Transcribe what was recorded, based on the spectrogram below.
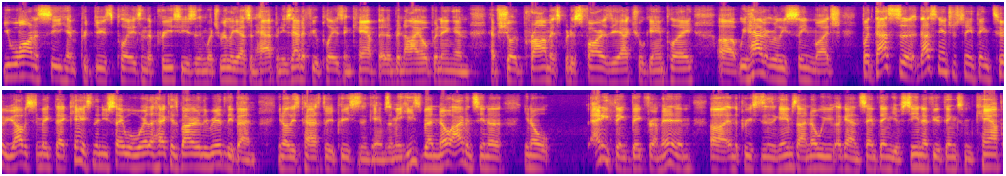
you want to see him produce plays in the preseason, which really hasn't happened. He's had a few plays in camp that have been eye opening and have showed promise, but as far as the actual gameplay, uh, we haven't really seen much. But that's a, that's an interesting thing too. You obviously make that case, and then you say, well, where the heck has Riley Ridley been? You know, these past three preseason games. I mean, he's been no. I haven't seen a you know anything big from him uh, in the preseason games. I know we again same thing. You've seen a few things from camp.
